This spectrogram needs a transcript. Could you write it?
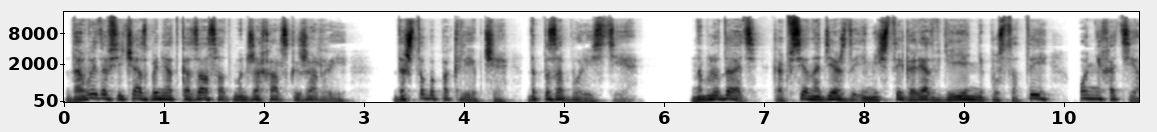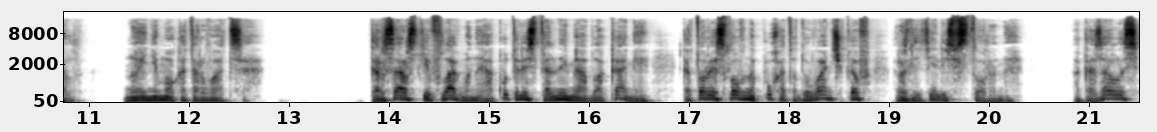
Давыдов сейчас бы не отказался от маджахарской жары, да чтобы покрепче, да позабористее. Наблюдать, как все надежды и мечты горят в гиенне пустоты, он не хотел, но и не мог оторваться. Корсарские флагманы окутались стальными облаками, которые, словно пух от одуванчиков, разлетелись в стороны. Оказалось,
